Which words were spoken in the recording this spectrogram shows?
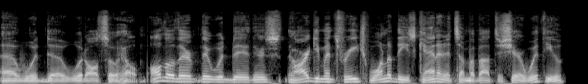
uh, would would also help. Although there there would be there's arguments for each one of these candidates I'm about to share with you,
